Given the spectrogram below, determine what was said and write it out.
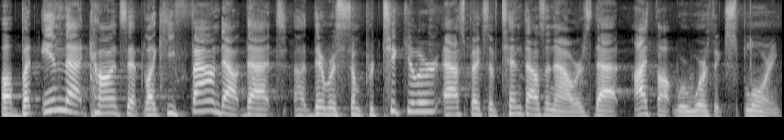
Uh, but in that concept, like he found out that uh, there were some particular aspects of 10,000 hours that I thought were worth exploring.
